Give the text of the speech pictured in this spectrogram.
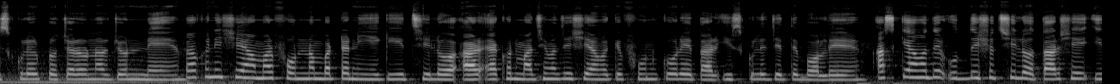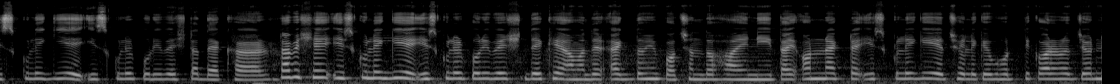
স্কুলের প্রচারণার জন্যে। তখনই সে আমার ফোন নাম্বারটা নিয়ে গিয়েছিল আর এখন মাঝে মাঝে সে আমাকে ফোন করে তার স্কুলে যেতে বলে। আজকে আমাদের উদ্দেশ্য ছিল তার সেই স্কুলে গিয়ে স্কুলের পরিবেশটা দেখার। তবে সেই স্কুলে গিয়ে স্কুলের পরিবেশ দেখে আমাদের একদমই পছন্দ হয়নি। তাই অন্য একটা স্কুলে গিয়ে ছেলেকে ভর্তি করানোর জন্য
